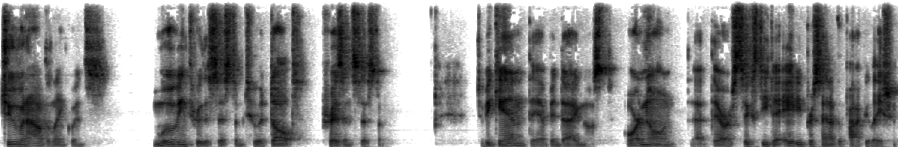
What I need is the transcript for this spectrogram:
juvenile delinquents moving through the system to adult prison system. To begin, they have been diagnosed or known that there are 60 to 80% of the population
